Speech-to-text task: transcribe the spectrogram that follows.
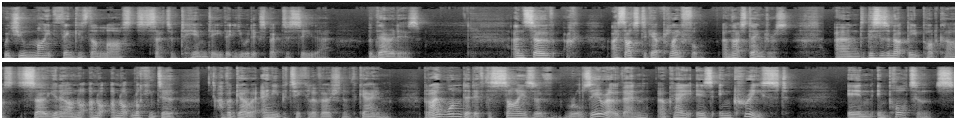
which you might think is the last set of D&D that you would expect to see there. But there it is. And so I started to get playful, and that's dangerous. And this is an upbeat podcast, so you know I'm not I'm not I'm not looking to have a go at any particular version of the game. But I wondered if the size of Rule Zero then, okay, is increased in importance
